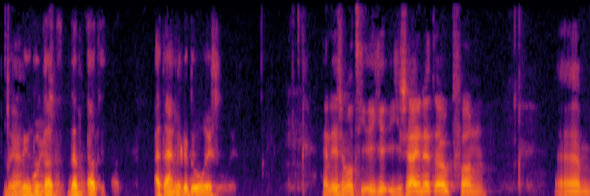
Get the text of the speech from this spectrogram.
Ja, ik denk dat dat, dat dat uiteindelijk het doel is. En is er, want je, je, je zei net ook van, um,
